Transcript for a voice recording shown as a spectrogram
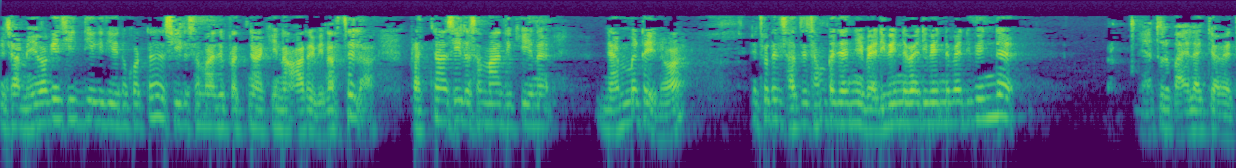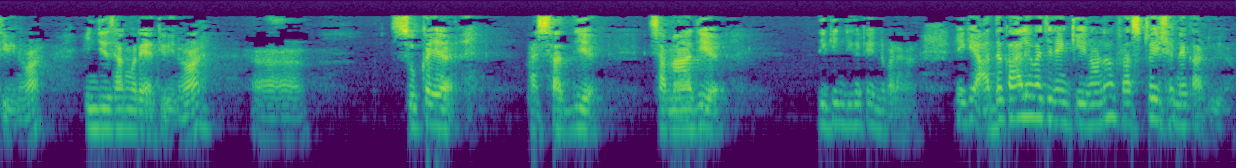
එනිසා මේ වගේ සිද්ධියක තියෙනකොට සීල සමාධි ප්‍රඥා කියන ආරේ වෙනස් වෙලා ප්‍රඥා සීල සමාධි කියන නැම්මට එනවා. එතකොට සති සම්පජඤ්ඤය වැඩි වෙන්න වැඩි වෙන්න වැඩි වෙන්න ඇතුළේ බයලජ්ජාව ඇති වෙනවා. ඉන්ද්‍රිය සංවරය ඇති වෙනවා. සුඛය පස්සද්ධිය සමාධිය දිගින් දිගට එන්න පටන් ගන්නවා. ඒකේ අද කාලේ වචනෙන් කියනවනම් ෆ්‍රස්ට්‍රේෂන් එක අඩු වෙනවා.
